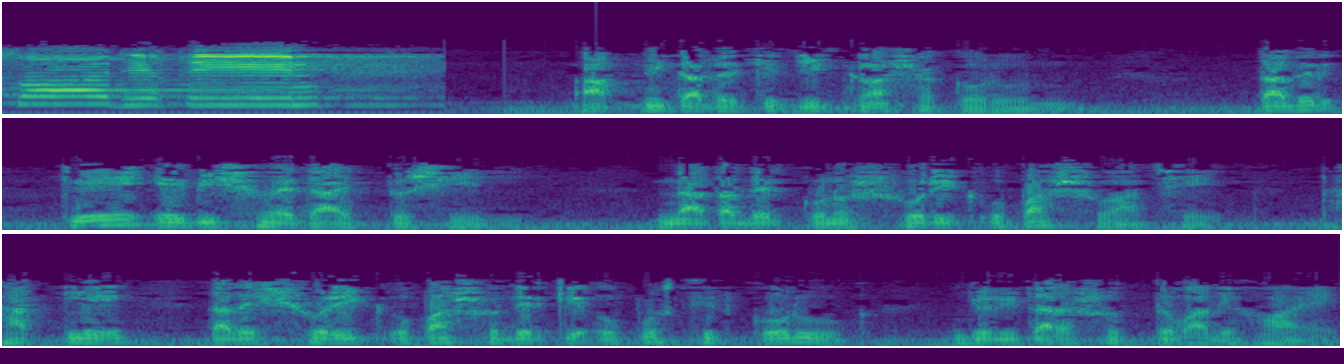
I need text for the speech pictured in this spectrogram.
صادقين আপনি তাদেরকে জিজ্ঞাসা করুন তাদের কে এ বিষয়ে দায়িত্বশীল না তাদের কোনো শরিক উপাস্য আছে থাকলে তাদের শরিক উপাস্যদেরকে উপস্থিত করুক যদি তারা সত্যবাদী হয়।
